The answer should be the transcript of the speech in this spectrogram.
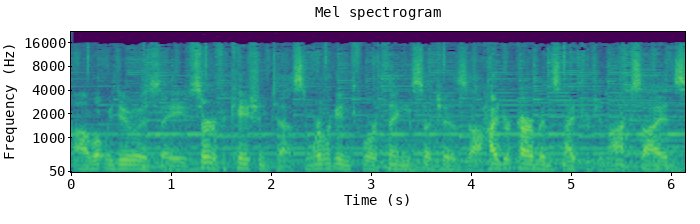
uh, what we do is a certification test, and we're looking for things such as uh, hydrocarbons, nitrogen oxides,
